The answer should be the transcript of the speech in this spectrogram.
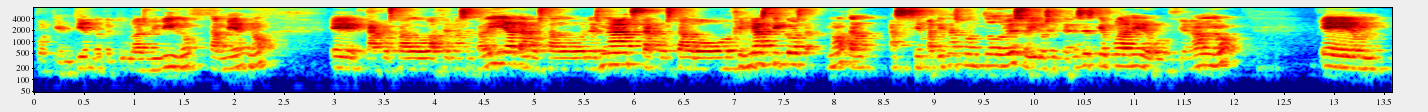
porque entiendo que tú lo has vivido también, ¿no? Eh, te ha costado hacer una sentadilla, te ha costado el snatch, te ha costado gimnásticos, ¿no? Así si empatizas con todo eso y los intereses que puedan ir evolucionando, eh,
